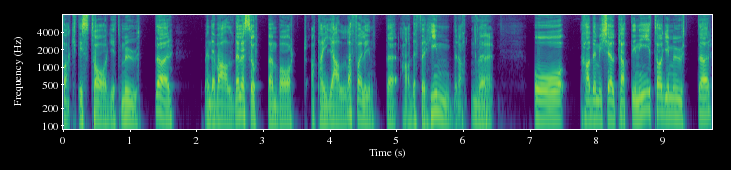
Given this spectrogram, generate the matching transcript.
faktiskt tagit mutor, men det var alldeles uppenbart att han i alla fall inte hade förhindrat det. Nej. Och hade Michel Platini tagit mutor,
